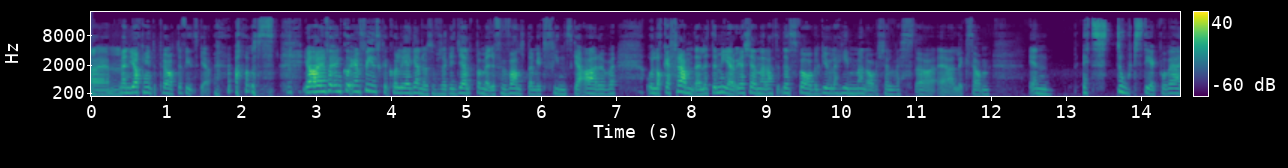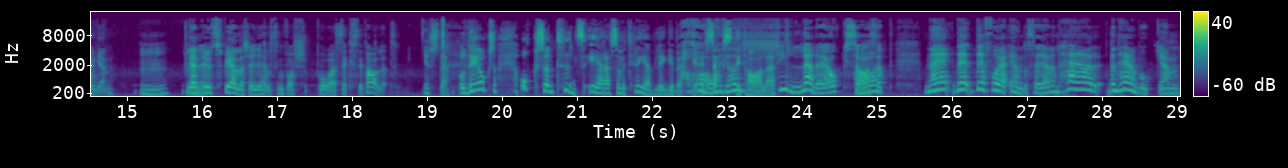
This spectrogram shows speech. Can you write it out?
Ehm, men jag kan inte prata finska alls. Jag har en, en, en finsk kollega nu som försöker hjälpa mig att förvalta mitt finska arv och locka fram det lite mer. Och jag känner att den svavelgula himlen av Kjell Westö är liksom en, ett stort steg på vägen. Den utspelar sig i Helsingfors på 60-talet. Just det. Och det är också, också en tidsera som är trevlig i böcker. 60-talet. Jag gillar det också. Ja. Så att, nej, det, det får jag ändå säga. Den här, den här boken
